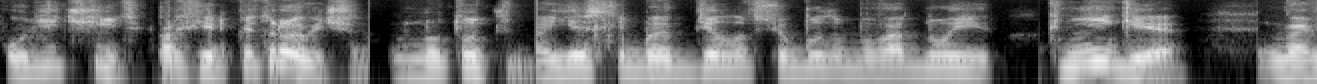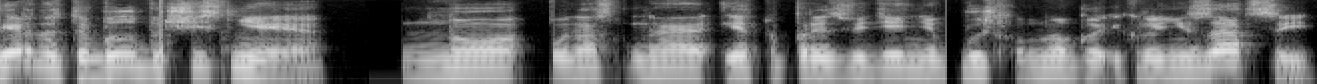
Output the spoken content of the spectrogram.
уличить, Порфирия Петровича. Но тут, если бы дело все было бы в одной книге, наверное, это было бы честнее. Но у нас на это произведение вышло много экранизаций,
